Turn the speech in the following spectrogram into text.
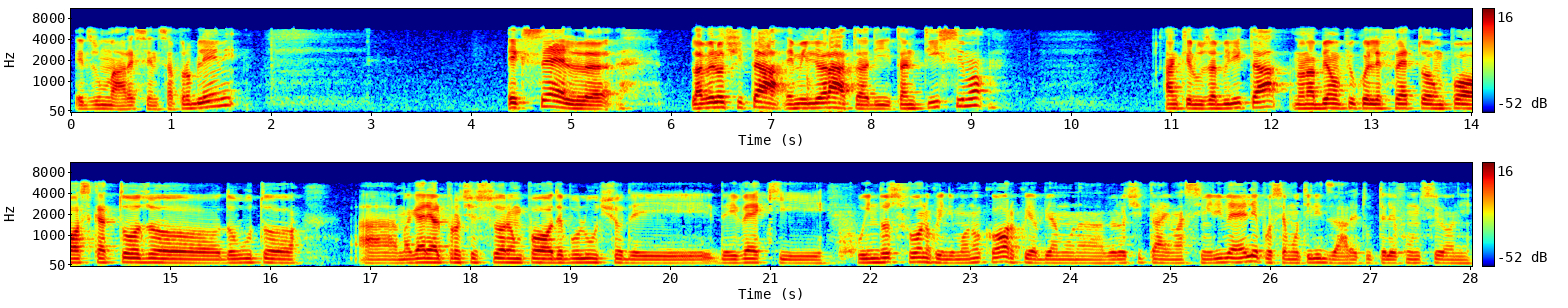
e zoomare senza problemi. Excel la velocità è migliorata di tantissimo anche l'usabilità non abbiamo più quell'effetto un po' scattoso dovuto a, magari al processore un po' deboluccio dei, dei vecchi Windows Phone, quindi monocore, qui abbiamo una velocità ai massimi livelli e possiamo utilizzare tutte le funzioni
